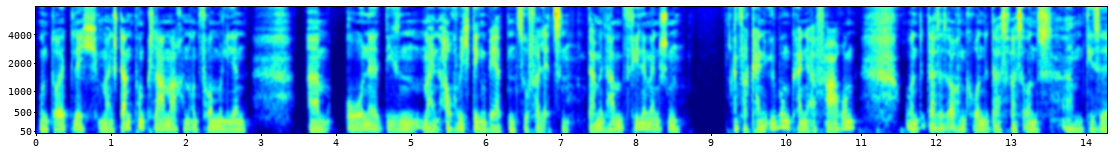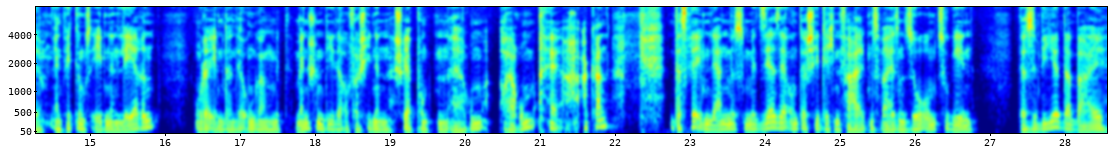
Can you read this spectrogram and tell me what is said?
und deutlich meinen Standpunkt klar machen und formulieren, ähm, ohne diesen meinen auch wichtigen Werten zu verletzen. Damit haben viele Menschen einfach keine Übung, keine Erfahrung. Und das ist auch im Grunde das, was uns ähm, diese Entwicklungsebenen lehren oder eben dann der Umgang mit Menschen, die da auf verschiedenen Schwerpunkten herum, herum äh, ackern, dass wir eben lernen müssen, mit sehr, sehr unterschiedlichen Verhaltensweisen so umzugehen, dass wir dabei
